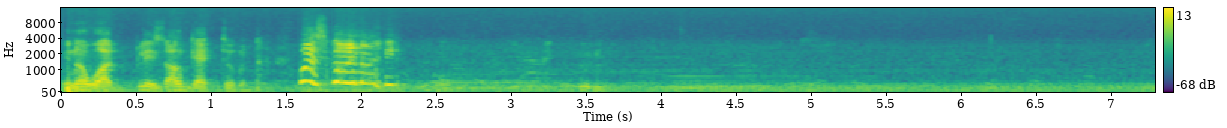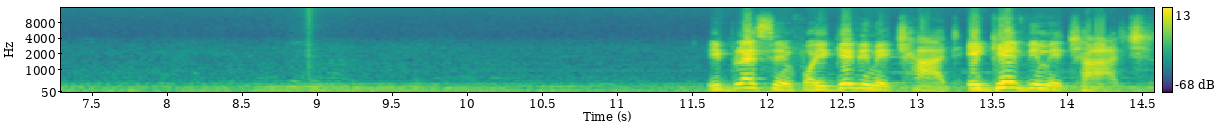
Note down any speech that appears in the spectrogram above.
You know what? Please don't get to me. What's going on here? He blessed him for he gave him a charge. He gave him a charge.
